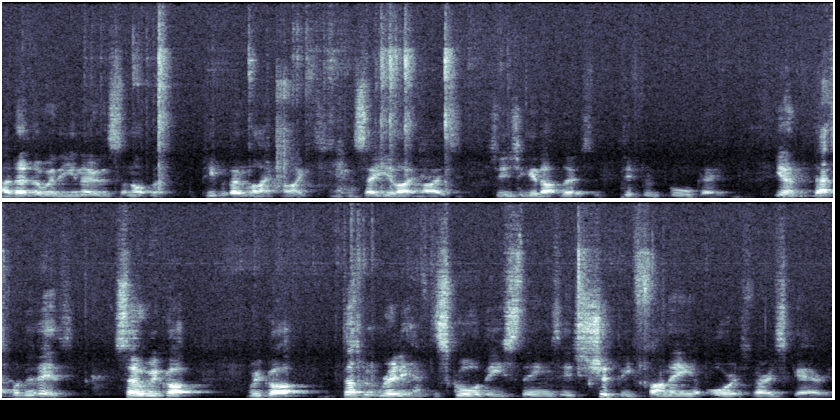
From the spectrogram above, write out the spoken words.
I don't know whether you know this or not, but people don't like heights. You can say you like heights, as soon as you get up there, it's a different ball game. You know, that's what it is. So we've got, we've got, doesn't really have to score these things. It should be funny or it's very scary,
